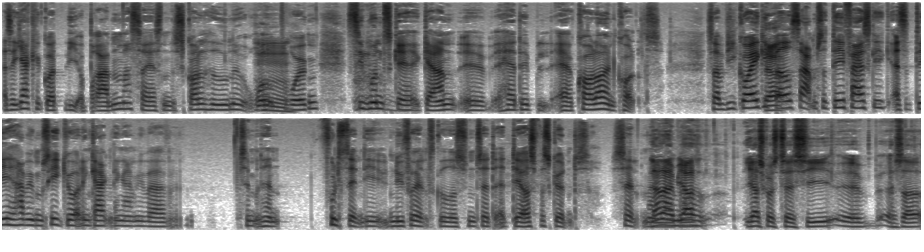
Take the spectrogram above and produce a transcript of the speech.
Altså, jeg kan godt lide at brænde mig, så jeg er sådan skoldhedende rød mm. på ryggen. Simon skal gerne øh, have det er koldere end koldt. Så vi går ikke ja. i bad sammen, så det er faktisk ikke... Altså, det har vi måske gjort en gang, dengang vi var simpelthen fuldstændig nyforelskede, og synes, at, at det også var skønt selv. Nej, nej, men jeg, jeg skulle også til at sige, øh, altså,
